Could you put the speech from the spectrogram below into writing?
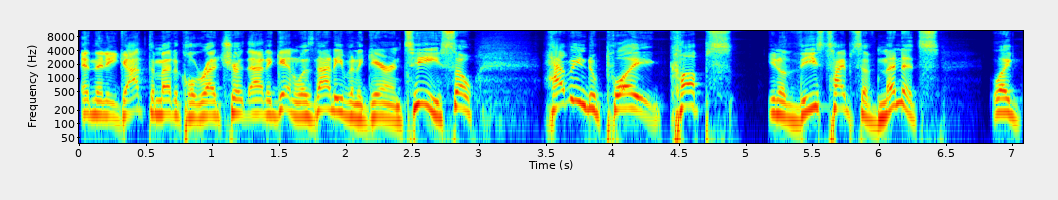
And then he got the medical red shirt. That, again, was not even a guarantee. So having to play Cupps, you know, these types of minutes, like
